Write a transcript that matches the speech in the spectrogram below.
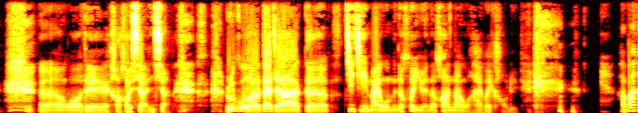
呃，我得好好想一想。如果大家跟积极买我们的会员的话，那我。还会考虑，好吧？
